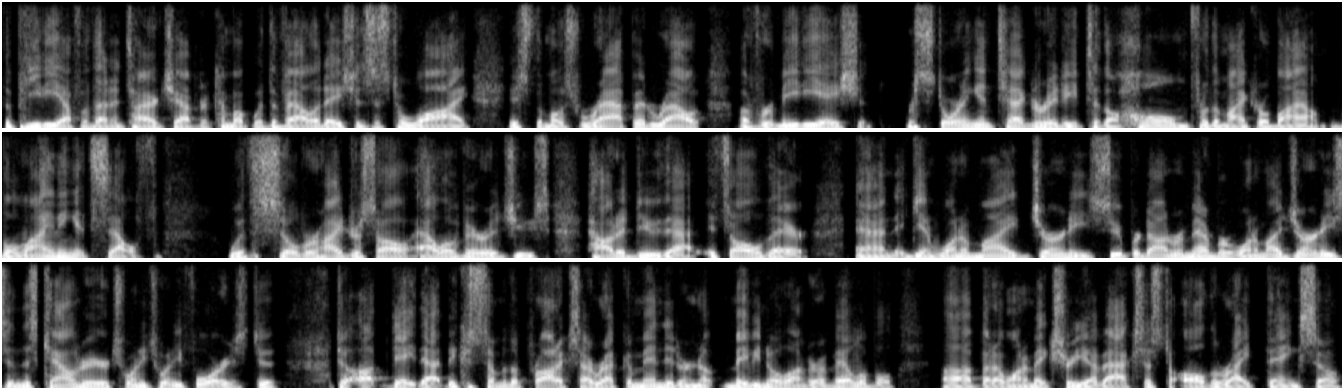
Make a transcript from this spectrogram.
The PDF of that entire chapter come up with the validations as to why it's the most rapid route of remediation, restoring integrity to the home for the microbiome, the lining itself with silver hydrosol aloe vera juice. How to do that. It's all there. And again, one of my journeys, Super Don, remember, one of my journeys in this calendar year 2024 is to to update that because some of the products I recommended are no, maybe no longer available. Uh, but I want to make sure you have access to all the right things. So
